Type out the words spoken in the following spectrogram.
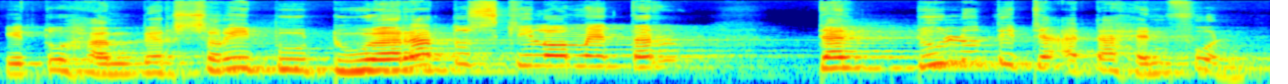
Itu hampir 1200 km dan dulu tidak ada handphone.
